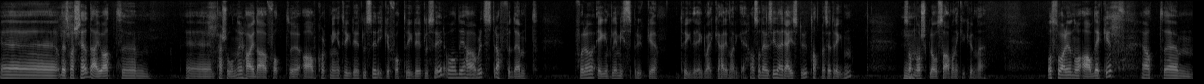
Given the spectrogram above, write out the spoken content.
eh, Det som har skjedd, er jo at personer har jo da fått eh, avkortning i trygdeytelser, ikke fått trygdeytelser, og de har blitt straffedømt for å egentlig misbruke trygderegelverket her i Norge. Altså det vil si, det er reist ut, tatt med seg trygden, som norsk lov sa man ikke kunne. Og så er det jo nå avdekket at um,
